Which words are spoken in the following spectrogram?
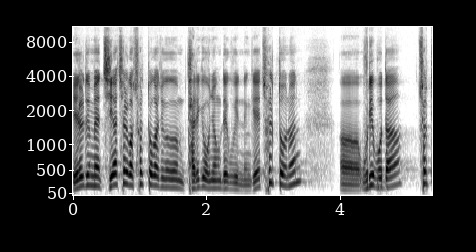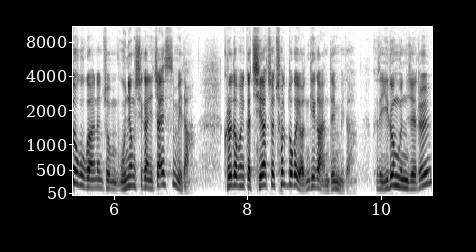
예를 들면 지하철과 철도가 지금 다르게 운영되고 있는 게 철도는 어, 우리보다 철도 구간은 좀 운영 시간이 짧습니다. 그러다 보니까 지하철 철도가 연계가 안 됩니다. 그래서 이런 문제를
